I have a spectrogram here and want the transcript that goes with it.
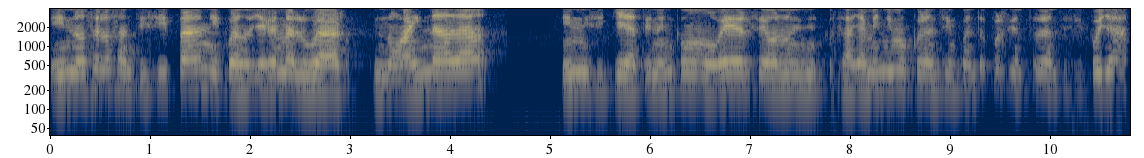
y no se los anticipan y cuando llegan al lugar no hay nada y ni siquiera tienen cómo moverse o, no- o sea, ya mínimo con el 50% de anticipo ya,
